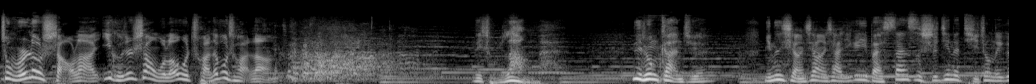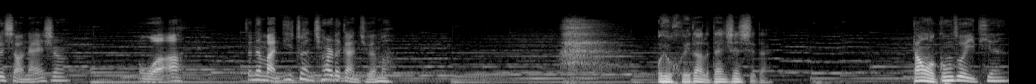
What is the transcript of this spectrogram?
皱纹都少了，一口气上五楼，我喘都不喘了，那种浪漫，那种感觉，你能想象一下一个一百三四十斤的体重的一个小男生，我啊。在那满地转圈的感觉吗？唉，我又回到了单身时代。当我工作一天，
